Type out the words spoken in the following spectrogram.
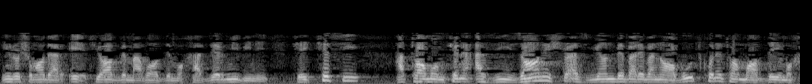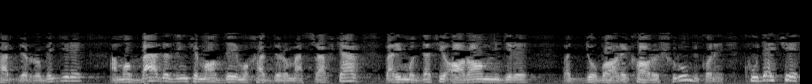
این رو شما در اعتیاد به مواد مخدر می‌بینید که کسی حتی ممکنه عزیزانش رو از میان ببره و نابود کنه تا ماده مخدر رو بگیره اما بعد از اینکه ماده مخدر رو مصرف کرد برای مدتی آرام می‌گیره و دوباره کار رو شروع می‌کنه. کودک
